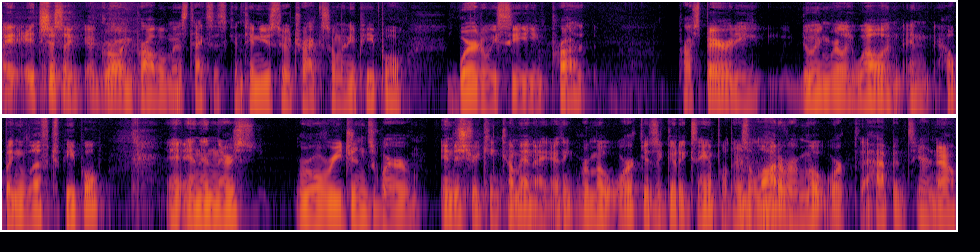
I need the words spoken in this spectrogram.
I- It's just a, a growing problem as Texas continues to attract so many people. Where do we see pro- prosperity doing really well and, and helping lift people? And, and then there's rural regions where industry can come in. I, I think remote work is a good example. There's a mm-hmm. lot of remote work that happens here now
